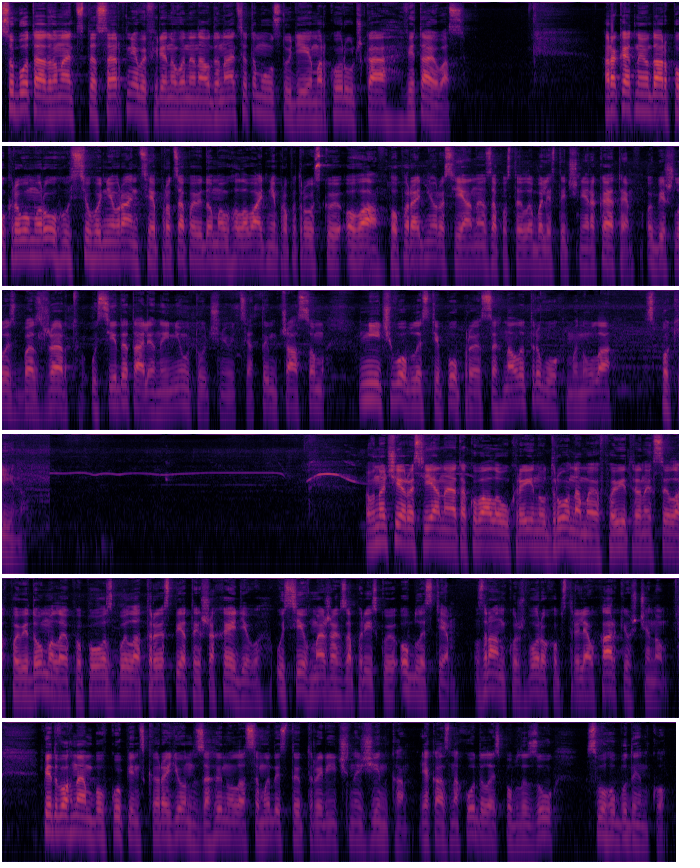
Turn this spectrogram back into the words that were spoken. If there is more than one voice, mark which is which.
Speaker 1: Субота, 12 серпня. В ефірі новини на 11-му у студії Марко Ручка. Вітаю вас. Ракетний удар по кривому рогу сьогодні вранці. Про це повідомив голова Дніпропетровської ОВА. Попередньо росіяни запустили балістичні ракети. Обійшлось без жертв. Усі деталі нині уточнюються. Тим часом ніч в області, попри сигнали тривог, минула спокійно. Вночі росіяни атакували Україну дронами. В повітряних силах повідомили, ППО збила три з п'яти шахедів. Усі в межах Запорізької області. Зранку ж ворог обстріляв Харківщину. Під вогнем був Купінський район. Загинула 73-річна жінка, яка знаходилась поблизу свого будинку.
